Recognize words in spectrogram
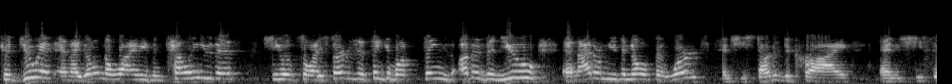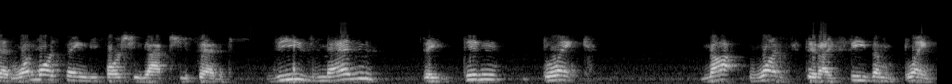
could do it, and I don't know why I'm even telling you this. She goes, so I started to think about things other than you, and I don't even know if it worked. And she started to cry, and she said one more thing before she left. She said, These men, they didn't blink. Not once did I see them blink.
